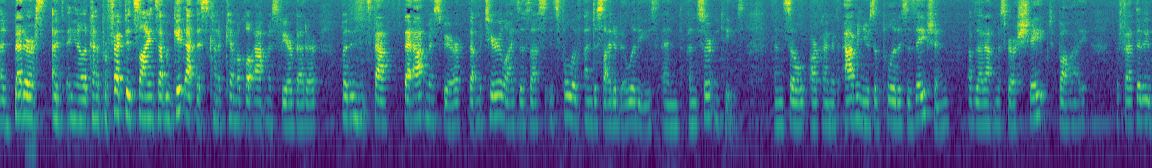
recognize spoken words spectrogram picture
a better, a, you know, a kind of perfected science that would get at this kind of chemical atmosphere better, but in fact, the atmosphere that materializes us is full of undecidabilities and uncertainties. And so our kind of avenues of politicization of that atmosphere are shaped by the fact that it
